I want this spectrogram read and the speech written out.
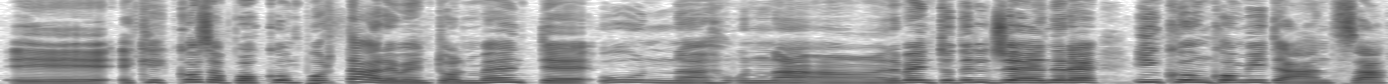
eh, e che cosa può comportare eventualmente un, una, un evento del genere in concomitanza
